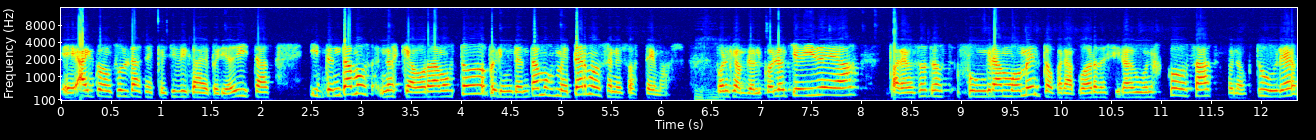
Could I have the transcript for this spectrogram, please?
eh, hay consultas específicas de periodistas. Intentamos, no es que abordamos todo, pero intentamos meternos en esos temas. Por ejemplo, el coloquio de idea para nosotros fue un gran momento para poder decir algunas cosas, fue en octubre,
